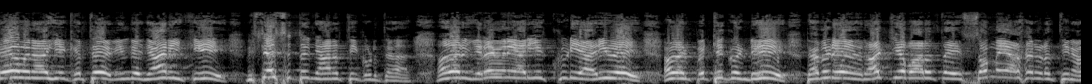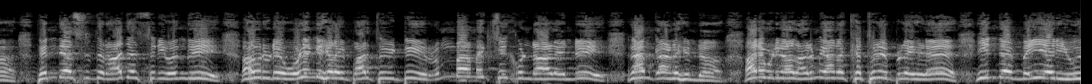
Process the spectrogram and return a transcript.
தேவனாகிய கர்த்தர் இந்த ஞானிக்கு விசேஷத்த ஞானத்தை கொடுத்தார். அவர் இறைவனை அறியக்கூடிய அறிவை அவர் பெற்றுக்கொண்டு தன்னுடைய ராஜ்யபாரத்தை செம்மையாக நடத்தினார். தென் தேசத்து ராஜஸ்ரீ வந்து அவருடைய ஒழுங்குகளை பார்த்துவிட்டு ரொம்ப அமைச்சு கொண்டாள் என்று நாம் காணுகின்றோம். அதுபடினால் அருமையான கத்துரை பிள்ளைகளை இந்த மெய்யறிவு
